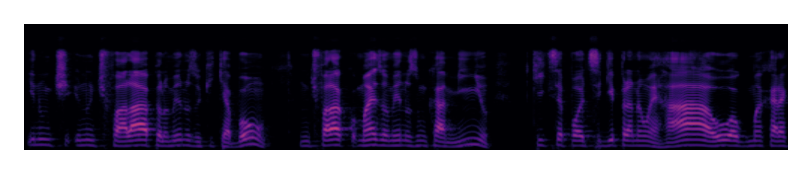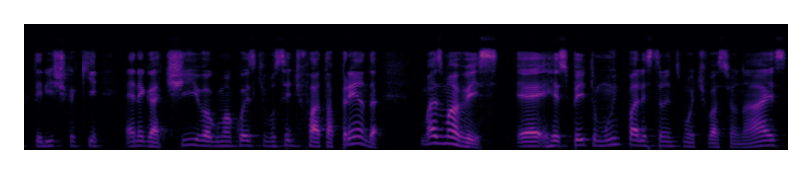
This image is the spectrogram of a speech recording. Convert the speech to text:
e não te, não te falar pelo menos o que, que é bom, não te falar mais ou menos um caminho o que, que você pode seguir para não errar, ou alguma característica que é negativa, alguma coisa que você de fato aprenda. Mais uma vez, é, respeito muito palestrantes motivacionais,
